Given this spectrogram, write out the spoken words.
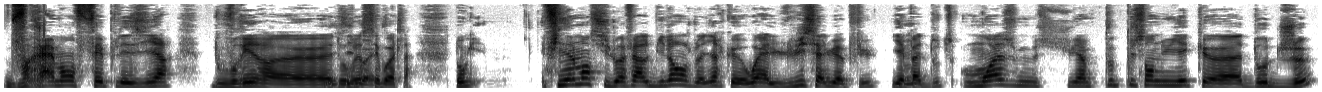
vraiment fait plaisir d'ouvrir euh, d'ouvrir ces boîtes là. Donc finalement si je dois faire le bilan, je dois dire que ouais lui ça lui a plu, il y a Mm. pas de doute. Moi je me suis un peu plus ennuyé que à d'autres jeux.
